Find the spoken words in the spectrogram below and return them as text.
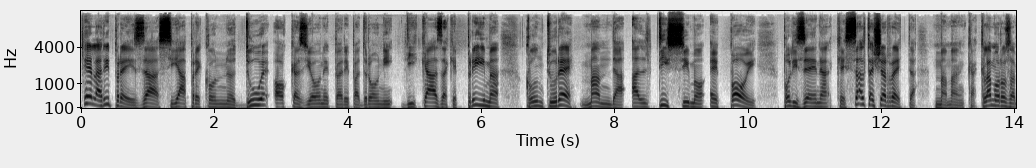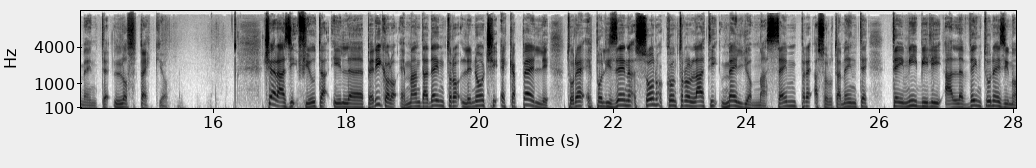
e la ripresa si apre con due occasioni per i padroni di casa che prima con Touré manda altissimo e poi Polisena che salta e sciarretta ma manca clamorosamente lo specchio. Cerasi fiuta il pericolo e manda dentro le noci e cappelli. Touré e Polisena sono controllati meglio, ma sempre assolutamente temibili al ventunesimo.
